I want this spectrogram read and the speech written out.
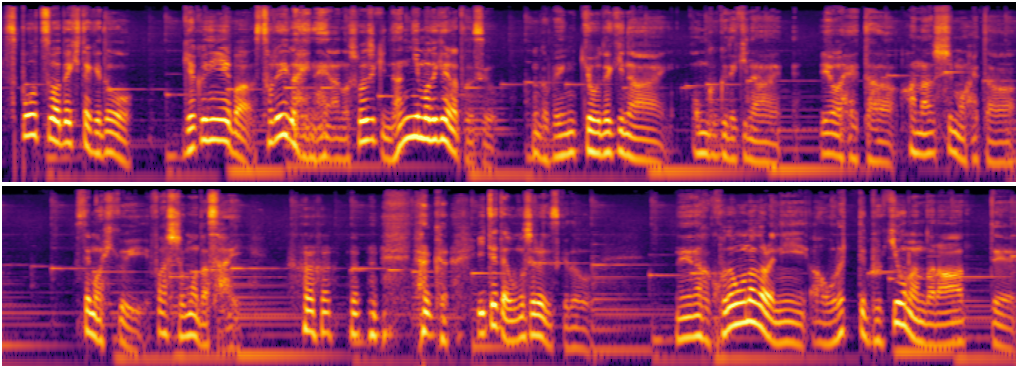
スポーツはできたけど逆に言えばそれ以外ね あの正直何にもできなかったですよ。なんか勉強できない音楽できない絵は下手話も下手背も低いファッションもダサい。なんか言ってたら面白いですけどねなんか子供ながらにあ俺って不器用なんだなって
